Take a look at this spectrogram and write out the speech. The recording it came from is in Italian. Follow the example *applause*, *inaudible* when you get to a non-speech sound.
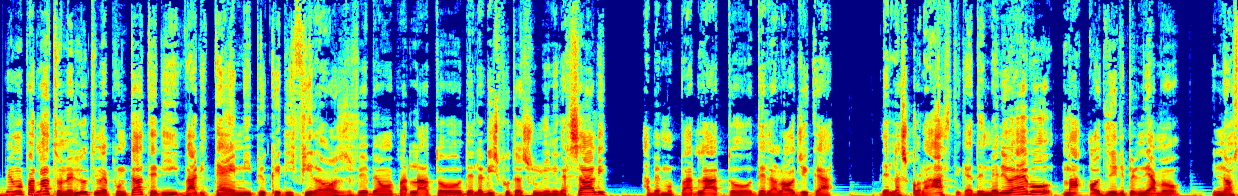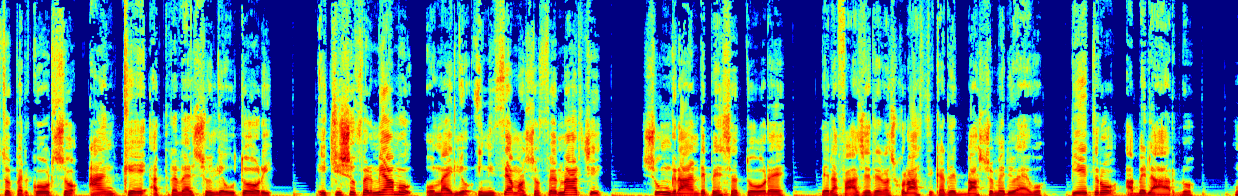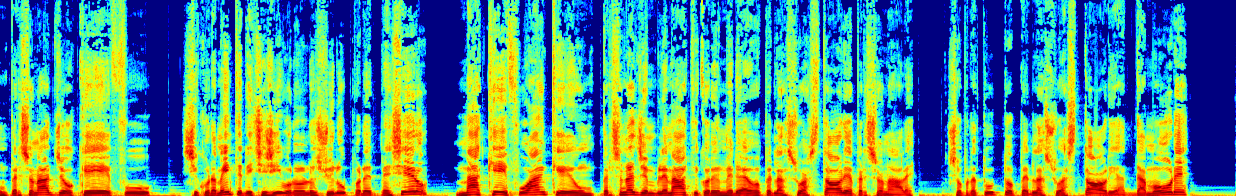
Abbiamo parlato nelle ultime puntate di vari temi più che di filosofi, abbiamo parlato della disputa sugli universali, abbiamo parlato della logica della scolastica, del Medioevo, ma oggi riprendiamo il nostro percorso anche attraverso gli autori e ci soffermiamo, o meglio, iniziamo a soffermarci su un grande pensatore della fase della scolastica del basso Medioevo, Pietro Abelardo, un personaggio che fu sicuramente decisivo nello sviluppo del pensiero, ma che fu anche un personaggio emblematico del Medioevo per la sua storia personale, soprattutto per la sua storia d'amore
